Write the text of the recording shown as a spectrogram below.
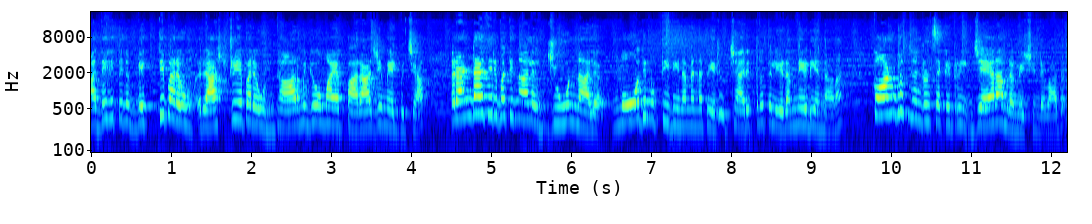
അദ്ദേഹത്തിന് വ്യക്തിപരവും രാഷ്ട്രീയപരവും ധാർമ്മികവുമായ പരാജയം ഏൽപ്പിച്ച രണ്ടായിരത്തി ഇരുപത്തിനാല് ജൂൺ നാല് മോദി മുക്തി ദിനം എന്ന പേരിൽ ചരിത്രത്തിൽ ഇടം നേടിയെന്നാണ് കോൺഗ്രസ് ജനറൽ സെക്രട്ടറി ജയറാം രമേശിന്റെ വാദം.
